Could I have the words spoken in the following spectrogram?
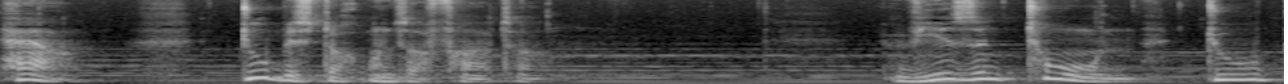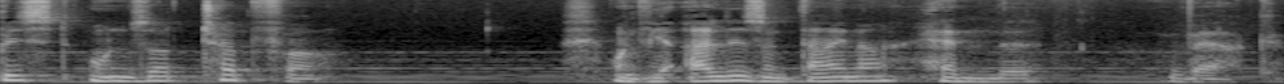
Herr, du bist doch unser Vater. Wir sind Ton, du bist unser Töpfer. Und wir alle sind deiner Hände Werk.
